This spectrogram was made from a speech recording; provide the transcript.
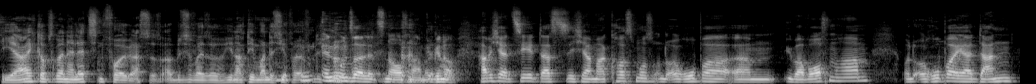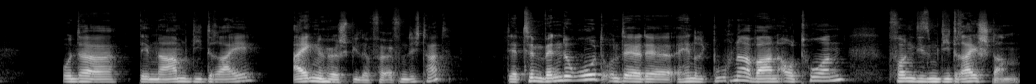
Ja, ich glaube sogar in der letzten Folge hast du es, beziehungsweise je nachdem, wann das hier veröffentlicht In wird. unserer letzten Aufnahme, genau. Genau. Habe ich erzählt, dass sich ja mal Kosmos und Europa ähm, überworfen haben und Europa ja dann unter dem Namen Die Drei eigene Hörspiele veröffentlicht hat. Der Tim Wenderoth und der, der Henrik Buchner waren Autoren von diesem Die Drei-Stamm.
